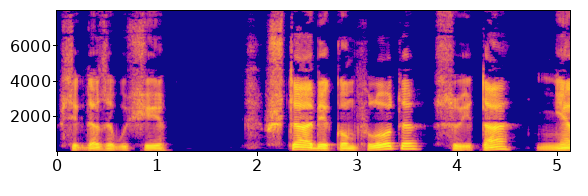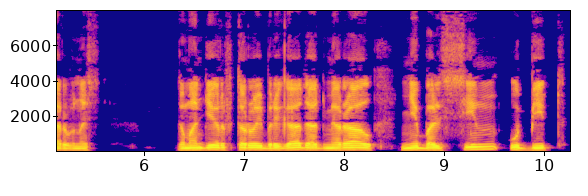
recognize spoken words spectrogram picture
всегда зовущие. В штабе комфлота суета, нервность. Командир второй бригады, адмирал Небальсин, убит.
